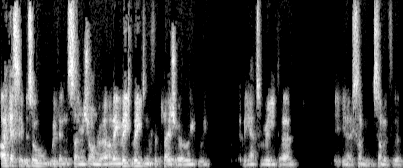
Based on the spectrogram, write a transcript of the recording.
I guess it was all within the same genre. I mean, re- reading for pleasure, we, we, we had to read, um, you know, some, some of the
